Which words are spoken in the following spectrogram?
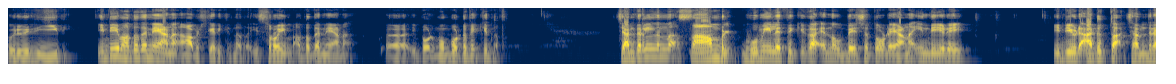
ഒരു രീതി. ഇന്ത്യയും അത് തന്നെയാണ് ആവിഷ്കരിക്കുന്നത്. ഇസ്രോയും അത് തന്നെയാണ് ഇപ്പോൾ മുമ്പോട്ട് വയ്ക്കുന്നത് ചന്ദ്രനിൽ നിന്ന് സാമ്പിൾ ഭൂമിയിൽ എത്തിക്കുക എന്ന ഉദ്ദേശത്തോടെയാണ് ഇന്ത്യയുടെ ഇന്ത്യയുടെ അടുത്ത ചന്ദ്ര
